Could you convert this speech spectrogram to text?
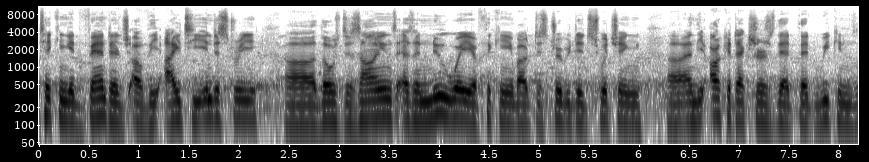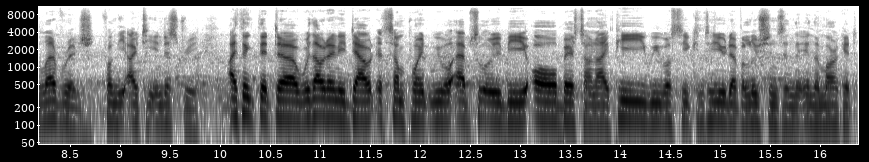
taking advantage of the IT industry, uh, those designs as a new way of thinking about distributed switching uh, and the architectures that, that we can leverage from the IT industry. I think that uh, without any doubt, at some point we will absolutely be all based on IP we will see continued evolutions in the, in the market.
